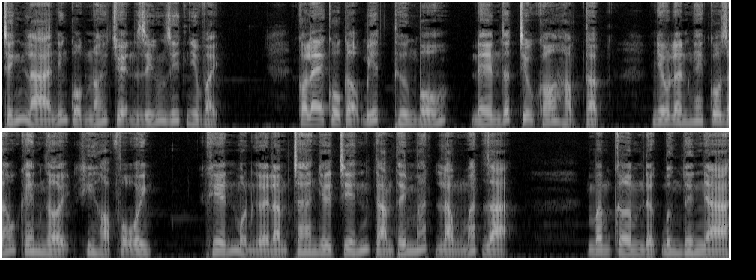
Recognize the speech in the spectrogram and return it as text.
chính là những cuộc nói chuyện díu dít như vậy. Có lẽ cô cậu biết thương bố nên rất chịu khó học tập. Nhiều lần nghe cô giáo khen ngợi khi họp phụ huynh, khiến một người làm cha như Chiến cảm thấy mát lòng mát dạ. Mâm cơm được bưng lên nhà,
